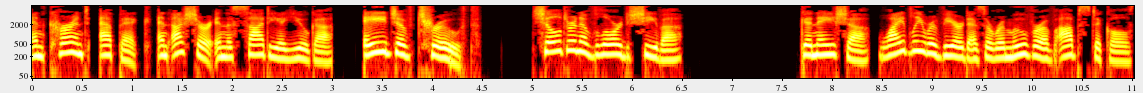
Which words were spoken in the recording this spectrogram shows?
and current, epic and usher in the Satya Yuga, Age of Truth, children of Lord Shiva. Ganesha, widely revered as a remover of obstacles,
